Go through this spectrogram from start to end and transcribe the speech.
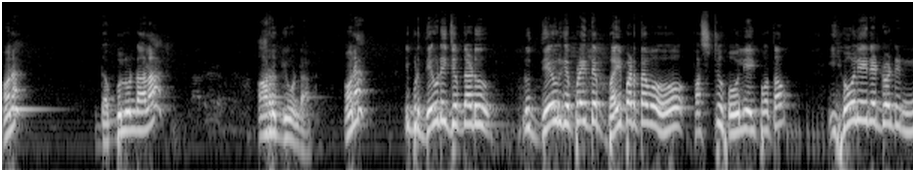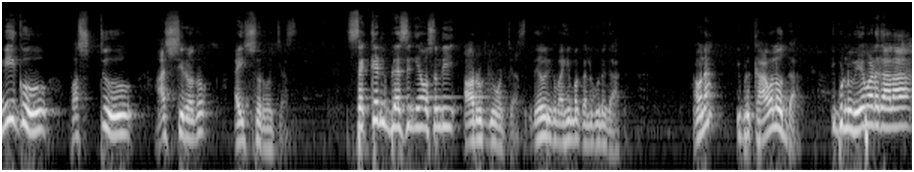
అవునా? డబ్బులు ఉండాలా ఆరోగ్యం ఉండాలి అవునా? ఇప్పుడు దేవుడికి చెప్తాడు? నువ్వు దేవుడికి ఎప్పుడైతే భయపడతావో ఫస్ట్ హోలీ అయిపోతావు. ఈ హోలీ అయినటువంటి నీకు ఫస్ట్ ఆశీర్వాదం ఐశ్వర్యం వచ్చేస్తుంది. సెకండ్ బ్లెస్సింగ్ ఏమొస్తుంది? ఆరోగ్యం వచ్చేస్తుంది. దేవునికి మహిమ కలుగునుగా అవునా? ఇప్పుడు కావాలొద్దా? ఇప్పుడు నువ్వేమడగాల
